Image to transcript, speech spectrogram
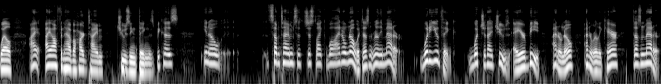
well, I, I often have a hard time choosing things because you know, sometimes it's just like, well, I don't know. It doesn't really matter. What do you think? What should I choose, A or B? I don't know. I don't really care. Doesn't matter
